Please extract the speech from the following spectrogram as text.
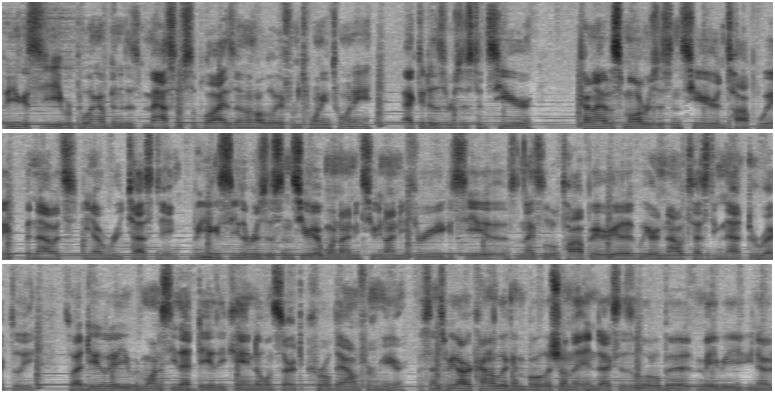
But you can see we're pulling up into this massive supply zone all the way from 2020, acted as resistance here, kind of had a small resistance here in top wick, but now it's, you know, retesting. But you can see the resistance here at 192.93. You can see it's a nice little top area. We are now testing that directly. So ideally, we want to see that daily candle and start to curl down from here. Since we are kind of looking bullish on the indexes a little bit, maybe, you know,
